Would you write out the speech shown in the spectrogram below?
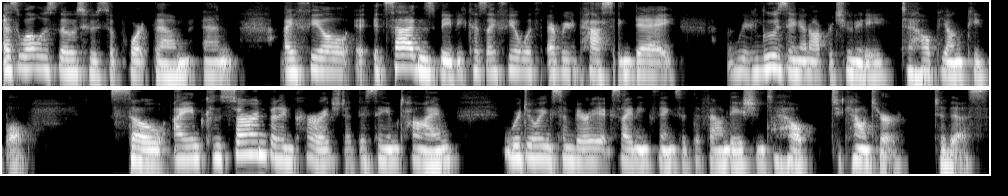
as well as those who support them. And i feel it, it saddens me because i feel with every passing day we're losing an opportunity to help young people so I am concerned but encouraged at the same time. We're doing some very exciting things at the foundation to help to counter to this.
